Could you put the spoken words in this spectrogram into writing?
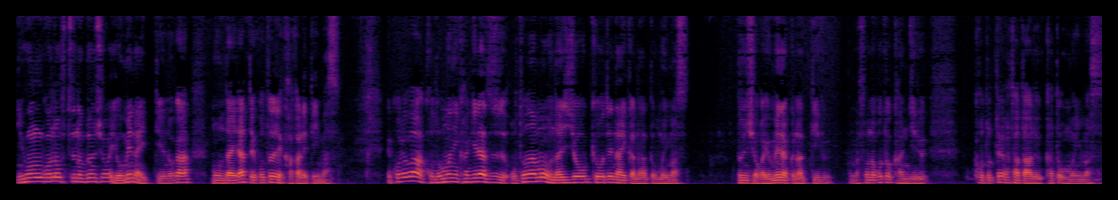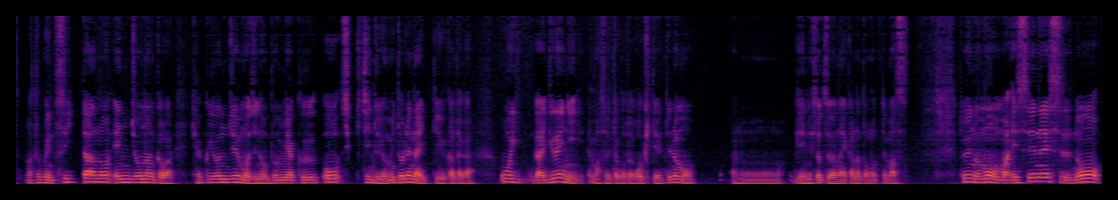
日本語の普通の文章が読めないっていうのが問題だということで書かれています。でこれは子供に限らず大人も同じ状況でないかなと思います。文章が読めなくなっている。まあ、そんなことを感じる。ことってのが多々あるかと思います。まあ、特にツイッターの炎上なんかは140文字の文脈をきちんと読み取れないっていう方が多いがゆえに、まあ、そういったことが起きているというのも、あのー、原因の一つではないかなと思ってます。というのも、まあ、SNS の、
